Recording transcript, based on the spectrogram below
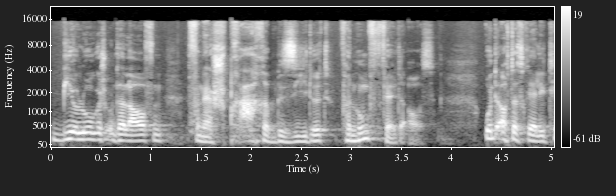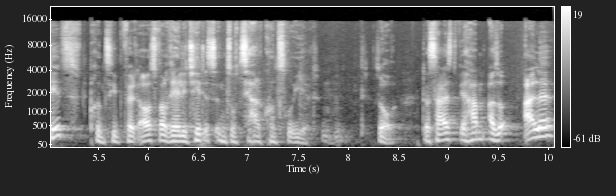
biologisch unterlaufen, von der Sprache besiedelt. Vernunft fällt aus. Und auch das Realitätsprinzip fällt aus, weil Realität ist sozial konstruiert. So, das heißt, wir haben also alle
